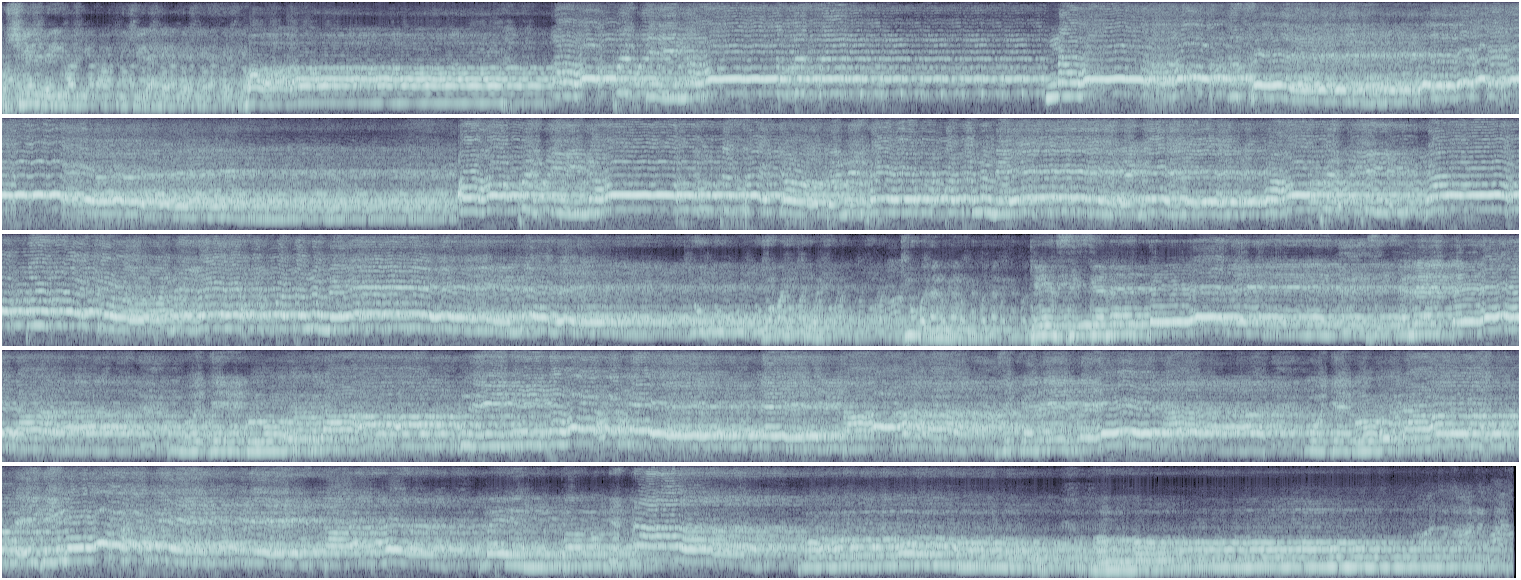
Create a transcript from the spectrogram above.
और शेर मेरी हाजिर आखिरी शेर है کہ ذکر تیرے ذکر تیرا مجھے بھولا میری روحے تیرا ذکر تیرا مجھے بھولا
